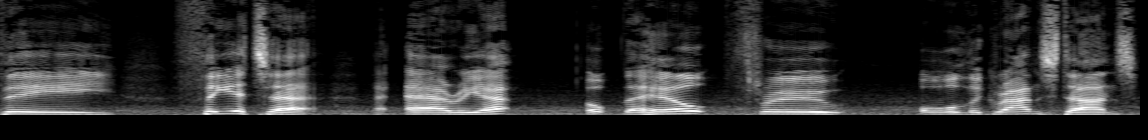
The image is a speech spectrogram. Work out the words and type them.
the theatre area up the hill through all the grandstands.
